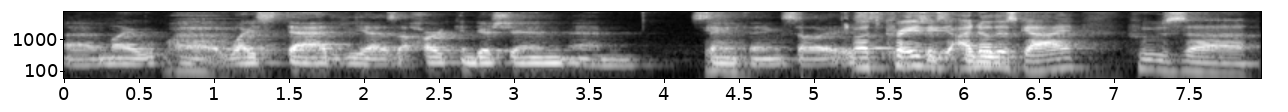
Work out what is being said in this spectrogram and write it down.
Uh, my uh, wife's dad, he has a heart condition, and same Yeah. thing. So it's, well, it's crazy. just I know this guy who's uh,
